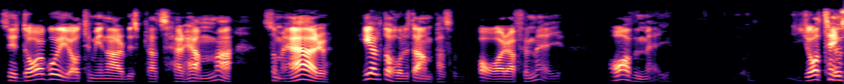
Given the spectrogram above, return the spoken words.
Så idag går jag till min arbetsplats här hemma som är helt och hållet anpassad bara för mig, av mig jag, tänk,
